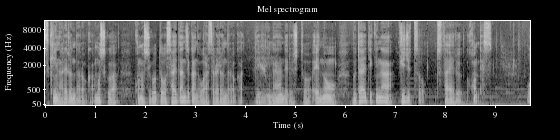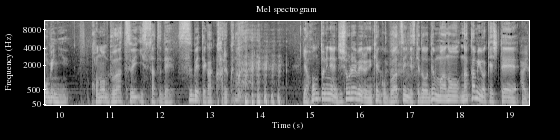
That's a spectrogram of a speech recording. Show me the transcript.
好きになれるんだろうかもしくはこの仕事を最短時間で終わらせられるんだろうかっていうふうに悩んでる人への具体的な技術を伝える本です。帯にこの分厚い一冊で全てが軽くなる いや本当にね辞書レベルに結構分厚いんですけどでもあの中身は決して、はい。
